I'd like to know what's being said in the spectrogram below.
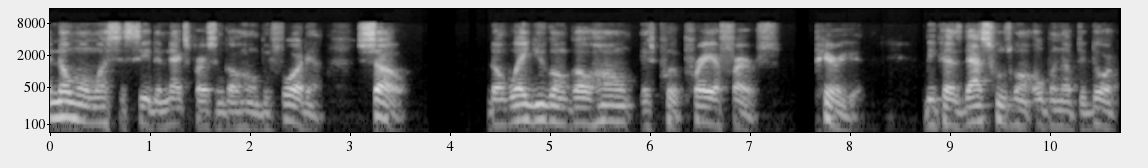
and no one wants to see the next person go home before them. So the way you're going to go home is put prayer first period because that's who's going to open up the door.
